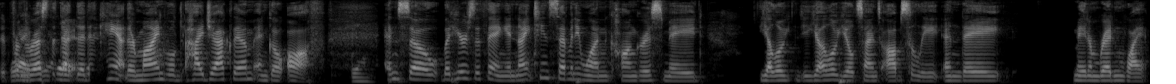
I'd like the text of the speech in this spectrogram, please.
from right, the rest of that. That they can't. Their mind will hijack them and go off. Yeah. And so, but here's the thing: in 1971, Congress made yellow yellow yield signs obsolete, and they made them red and white.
